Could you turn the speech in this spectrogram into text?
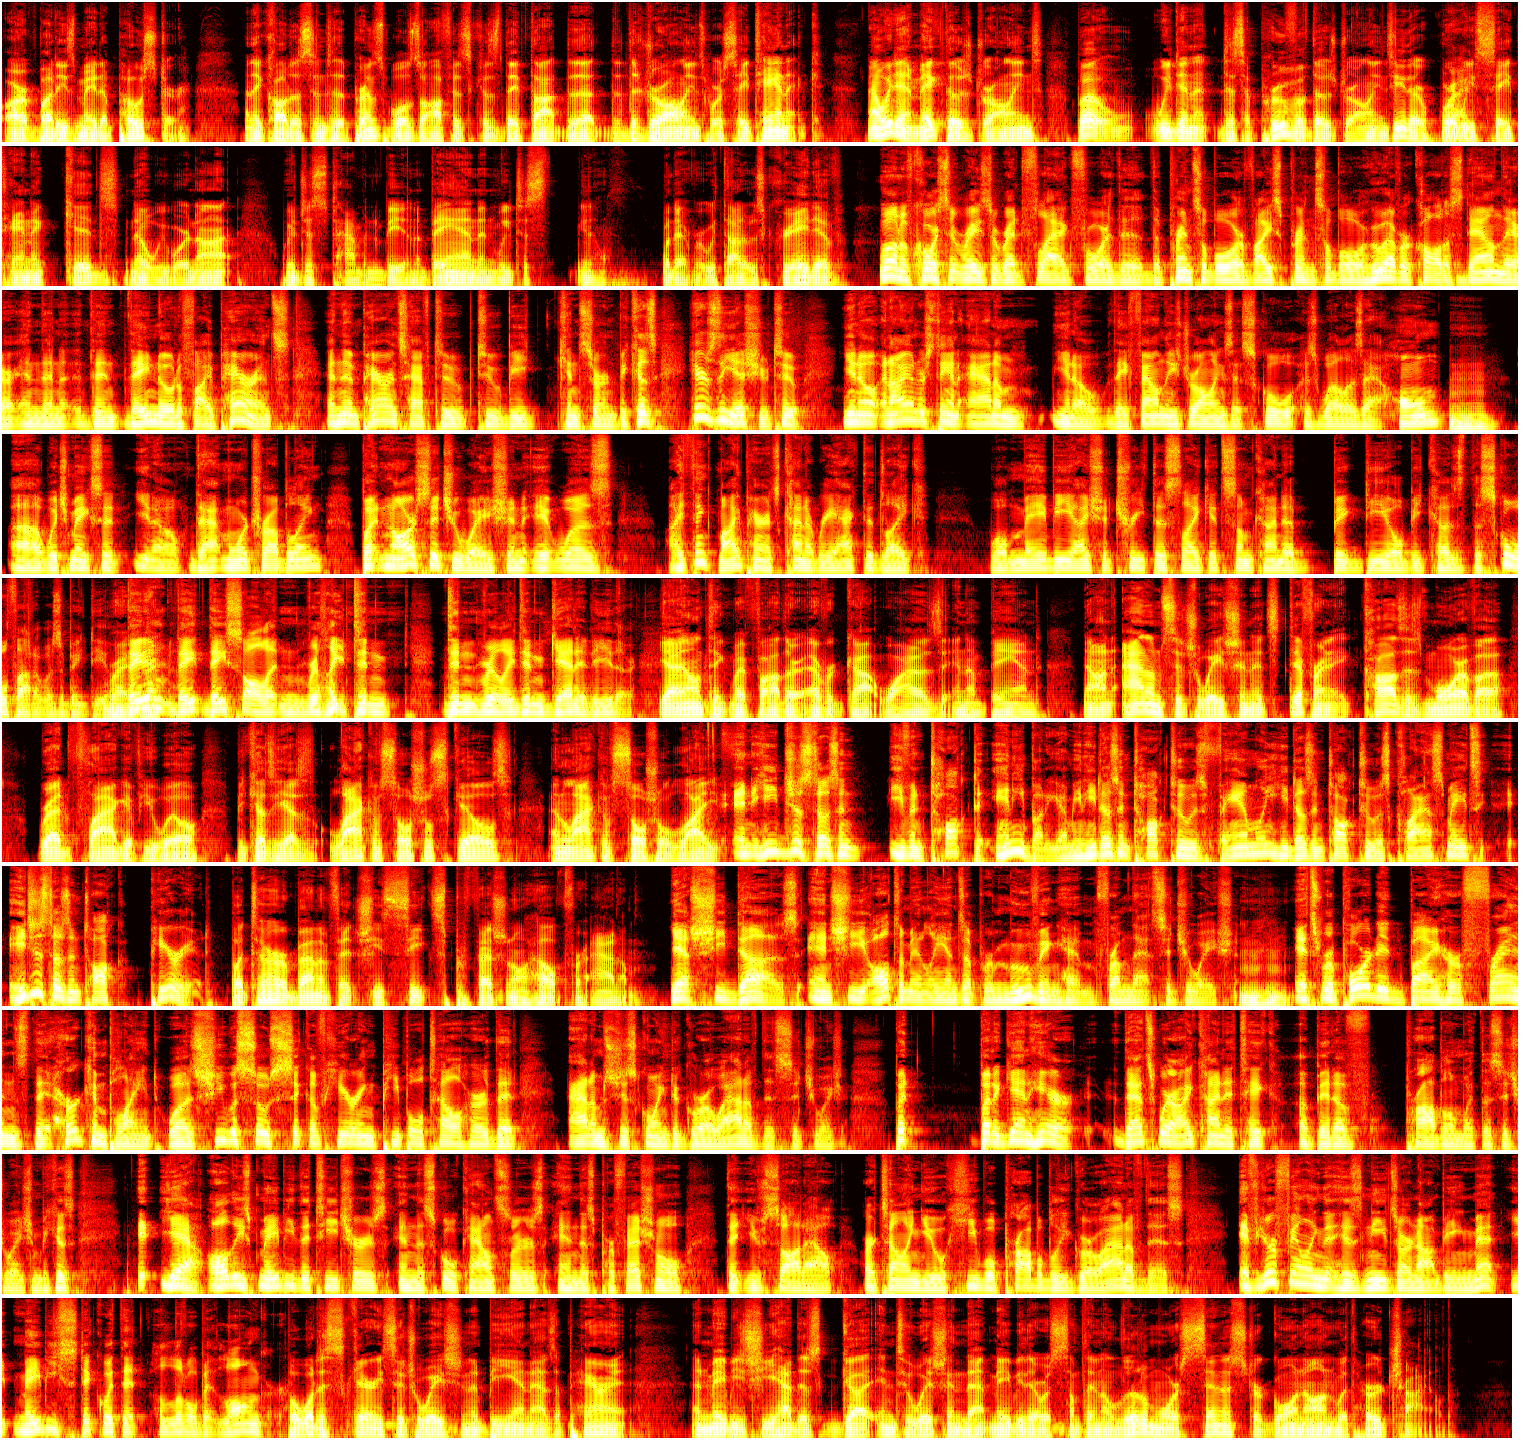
our buddies made a poster, and they called us into the principal's office because they thought that the drawings were satanic. Now we didn't make those drawings, but we didn't disapprove of those drawings either. Were we satanic kids? No, we were not. We just happened to be in a band, and we just, you know, whatever. We thought it was creative. Well, and of course, it raised a red flag for the the principal or vice principal or whoever called us down there, and then then they notify parents, and then parents have to to be concerned because here's the issue too, you know, and I understand Adam, you know, they found these drawings at school as well as at home, mm-hmm. Uh, which makes it you know that more troubling. But in our situation, it was, I think my parents kind of reacted like, well, maybe I should treat this like it's some kind of big deal because the school thought it was a big deal. Right, they didn't they they saw it and really didn't didn't really didn't get it either. Yeah, I don't think my father ever got why I was in a band. Now, in Adam's situation, it's different. It causes more of a red flag, if you will, because he has lack of social skills and lack of social life. And he just doesn't even talk to anybody. I mean, he doesn't talk to his family, he doesn't talk to his classmates. He just doesn't talk period. But to her benefit, she seeks professional help for Adam. Yes, she does. And she ultimately ends up removing him from that situation. Mm-hmm. It's reported by her friends that her complaint was she was so sick of hearing people tell her that Adam's just going to grow out of this situation. But but again here, that's where I kind of take a bit of problem with the situation because it, yeah, all these maybe the teachers and the school counselors and this professional that you've sought out are telling you he will probably grow out of this. If you're feeling that his needs are not being met, maybe stick with it a little bit longer. But what a scary situation to be in as a parent. And maybe she had this gut intuition that maybe there was something a little more sinister going on with her child.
